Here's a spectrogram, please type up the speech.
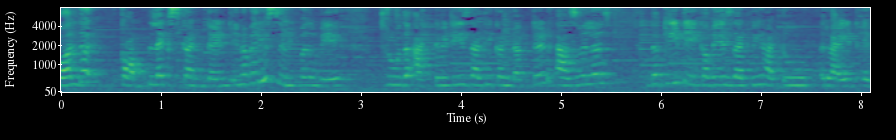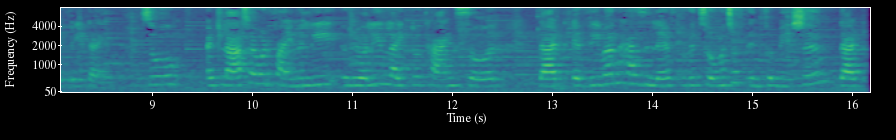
all the complex content in a very simple way through the activities that he conducted as well as the key takeaways that we had to write every time. So at last I would finally really like to thank Sir that everyone has left with so much of information that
